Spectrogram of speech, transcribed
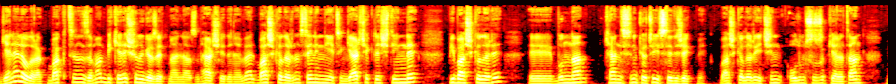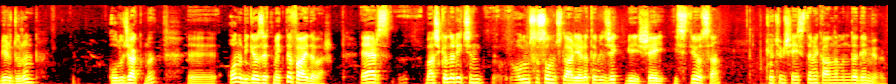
genel olarak baktığın zaman bir kere şunu gözetmen lazım her şeyden evvel. Başkalarının senin niyetin gerçekleştiğinde bir başkaları e, bundan kendisini kötü hissedecek mi? Başkaları için olumsuzluk yaratan bir durum olacak mı? E, onu bir gözetmekte fayda var. Eğer başkaları için olumsuz sonuçlar yaratabilecek bir şey istiyorsan kötü bir şey istemek anlamında demiyorum.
